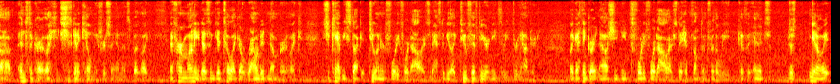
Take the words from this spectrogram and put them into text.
uh, Instacart, like she's gonna kill me for saying this, but like if her money doesn't get to like a rounded number, like she can't be stuck at two hundred forty four dollars. It has to be like two fifty or it needs to be three hundred. Like I think right now she needs forty four dollars to hit something for the week because and it's just you know it,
